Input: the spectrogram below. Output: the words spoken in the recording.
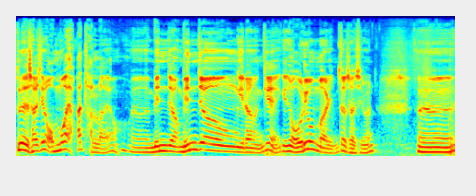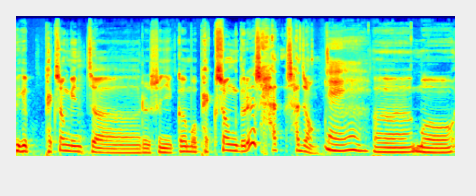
그런데 사실은 업무가 약간 달라요. 어, 민정, 민정이라는 게 이게 좀 어려운 말입니다, 사실은. 어, 이게 백성민자를 쓰니까 뭐 백성들의 사, 사정. 네. 어, 뭐,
